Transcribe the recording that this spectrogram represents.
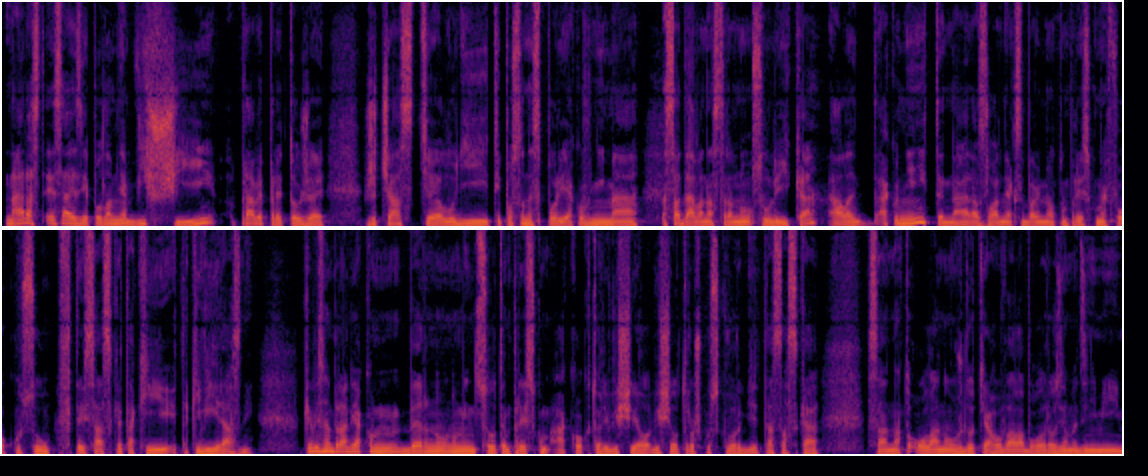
nárast SAS je podľa mňa vyšší práve preto, že, že časť ľudí tie posledné spory ako vníma sa dáva na stranu Sulíka, ale ako není ten náraz, hlavne ak sa bavíme o tom prieskume Fokusu, v tej Saske taký, taký výrazný. Keby sme brali ako Bernú mincu ten prieskum AKO, ktorý vyšiel, vyšiel trošku skôr, kde tá Saska sa na to Olano už doťahovala, bol rozdiel medzi nimi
